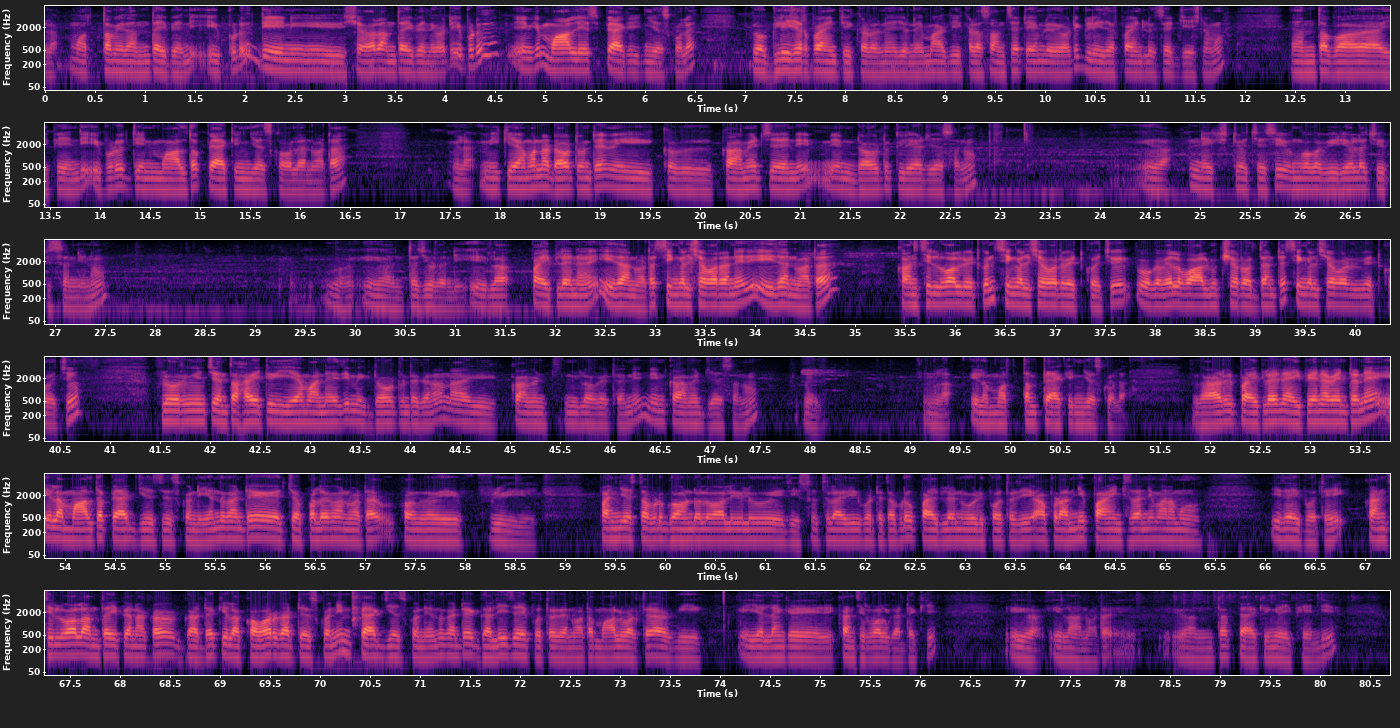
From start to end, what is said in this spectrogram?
ఇలా మొత్తం ఇదంతా అయిపోయింది. ఇప్పుడు దీని షవర్ అంతా అయిపోయింది కాబట్టి ఇప్పుడు దీనికి మాల్ వేసి ప్యాకింగ్ చేసుకోవాలి. ఇక గ్లీజర్ పాయింట్ ఇక్కడ ఉన్నాయి మాకు ఇక్కడ సన్సెట్ ఏం లేదు కాబట్టి గ్లీజర్ పాయింట్లు సెట్ చేసినాము. అంతా బాగా అయిపోయింది. ఇప్పుడు దీని మాల్తో ప్యాకింగ్ చేసుకోవాలన్నమాట. ఇలా మీకు ఏమన్నా డౌట్ ఉంటే మీ కామెంట్ చేయండి. నేను డౌట్ క్లియర్ చేస్తాను. ఇలా నెక్స్ట్ వచ్చేసి ఇంకొక వీడియోలో చూపిస్తాను నేను. అంతా చూడండి ఇలా పైప్ లైన్ అనేది ఇదే సింగిల్ షవర్ అనేది ఇదే కన్సిల్ వాల్ పెట్టుకొని సింగిల్ షవర్ పెట్టుకోవచ్చు. ఒకవేళ వాల్ మిక్చర్ వద్దంటే సింగిల్ షవర్ పెట్టుకోవచ్చు. ఫ్లోరింగ్ నుంచి ఎంత హైట్ ఏమనేది మీకు డౌట్ ఉంటే కనుక నా కామెంట్లో పెట్టండి. నేను కామెంట్ చేస్తాను. మీరు ఇలా ఇలా మొత్తం ప్యాకింగ్ చేసుకోవాలి. గాడి పైప్ లైన్ అయిపోయిన వెంటనే ఇలా మాల్తో ప్యాక్ చేసేసుకోండి. ఎందుకంటే చెప్పలేము అనమాట కొంత పని చేసేటప్పుడు గౌండలు వాళ్ళు వీళ్ళు ఇది సుత్తులు అవి కొట్టేటప్పుడు పైప్ లైన్ ఊడిపోతుంది. అప్పుడు అన్ని పాయింట్స్ అన్నీ మనము ఇది అయిపోతాయి కన్సిల్ వాల్ అంతా అయిపోయినాక గడ్డకి ఇలా కవర్ కట్టేసుకొని ప్యాక్ చేసుకోండి. ఎందుకంటే గలీజ్ అయిపోతుంది అనమాట మాల్ పడితే అది ఎల్లంకే కన్సిల్ వాల్ గడ్డకి. ఇక ఇలా అనమాట ఇదంతా ప్యాకింగ్ అయిపోయింది.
